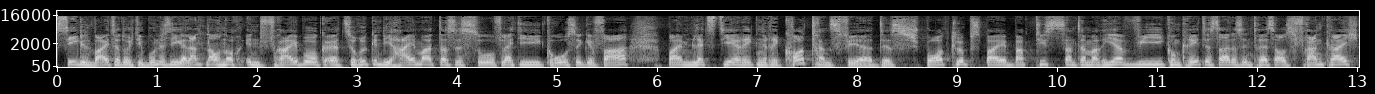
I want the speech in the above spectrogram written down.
segeln weiter durch die Bundesliga, landen auch noch in Freiburg, äh, zurück in die Heimat. Das ist so vielleicht die große Gefahr beim letztjährigen Rekordtransfer des Sportclubs bei Baptiste Santa Maria. Wie konkret ist da das Interesse aus Frankreich,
